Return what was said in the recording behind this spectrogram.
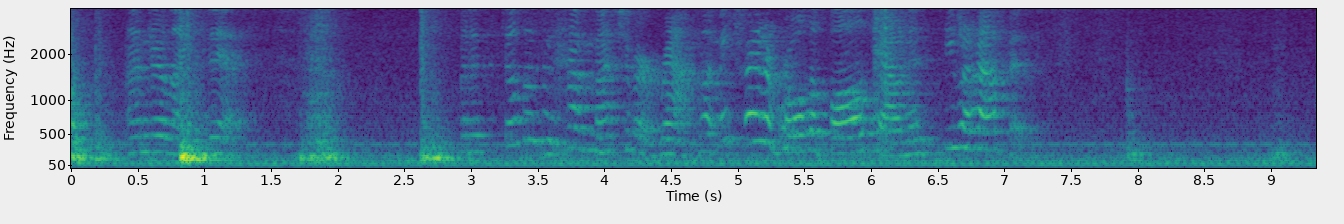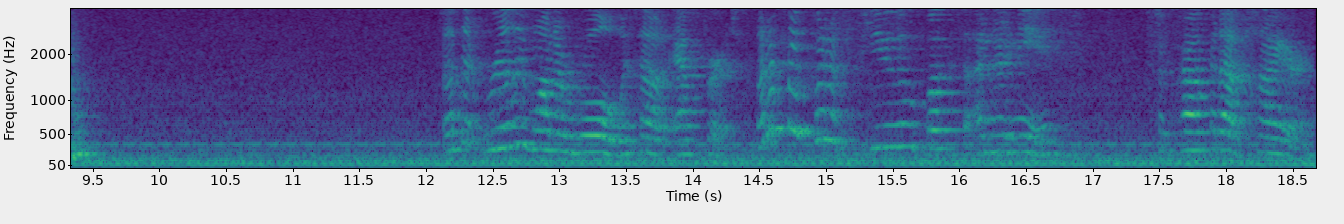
under like this? But it still doesn't have much of a ramp. Let me try to roll the ball down and see what happens. Doesn't really want to roll without effort. What if I put a few books underneath to prop it up higher?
